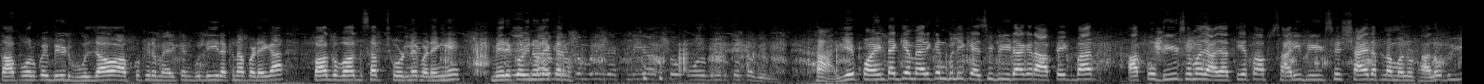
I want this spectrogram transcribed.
तो आप और कोई ब्रीड भूल जाओ आपको फिर अमेरिकन बुली ही रखना पड़ेगा। पग वग सब छोड़ने पड़ेंगे। मेरे को इन्होंने कर रख लिया तो और ब्रीड को कभी नहीं। हाँ ये पॉइंट है कि अमेरिकन बुली एक ऐसी ब्रीड है? अगर आप एक बार आपको ब्रीड समझ आ जाती है तो आप सारी ब्रीड से शायद अपना मन उठा लो। ब्रीड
